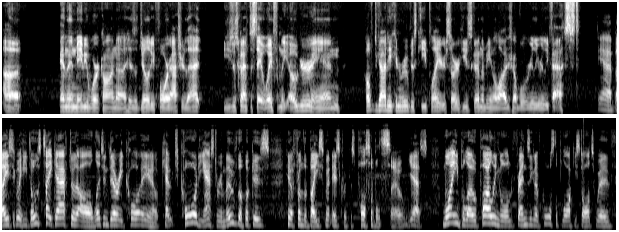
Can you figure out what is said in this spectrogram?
Uh, and then maybe work on uh, his Agility 4. After that, he's just going to have to stay away from the Ogre and hope to God he can remove his key players, or he's going to be in a lot of trouble really, really fast. Yeah, basically, he does take after our legendary, core, you know, Couch Cord. He has to remove the hookers you know, from the basement as quick as possible. So, yes, mighty blow, piling on, frenzy, and of course the block he starts with.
